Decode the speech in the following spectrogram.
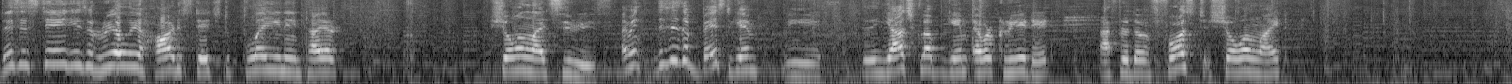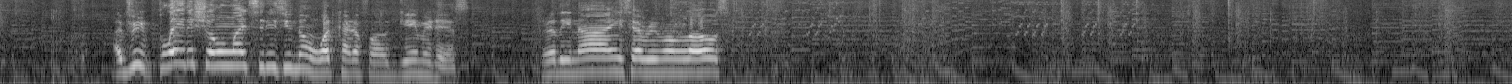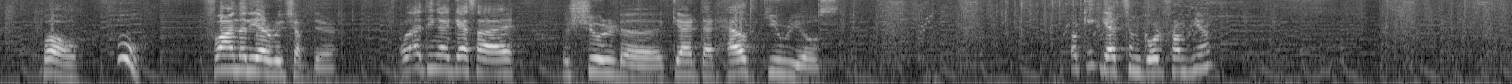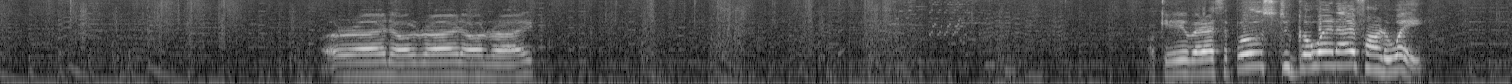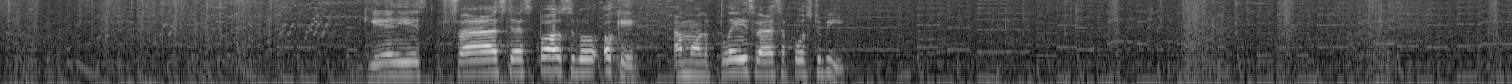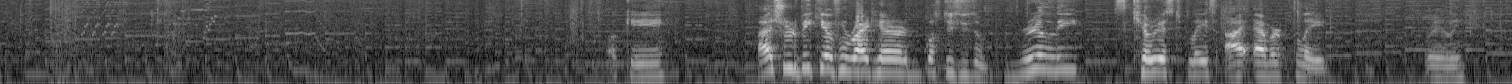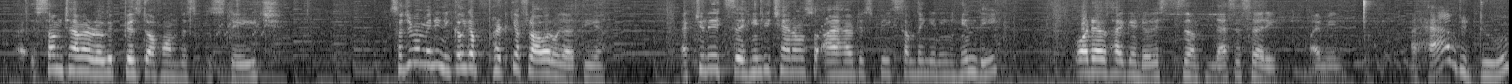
This stage is a really hard stage to play in entire Shovel Knight series. I mean, this is the best game we, the Yacht Club game ever created after the first Shovel Knight. If you play the Shovel Knight series, you know what kind of a game it is. Really nice, everyone loves. Whoa, Whew. finally I reach up there. Well, I think I guess I should uh, get that health curios. Okay, get some gold from here. Alright, alright, alright. Okay, where I supposed to go and I found a way. Get as fast as possible. Okay, I'm on the place where I'm supposed to be. Okay. I should be careful right here because this is a really scariest place I ever played. Really. Uh, sometime I really pissed off on this stage. सच में मेरी निकल के फट के flower हो जाती है actually it's Hindi channel so I have to speak something in Hindi what else I can do? This is um, necessary. I mean, I have to do.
